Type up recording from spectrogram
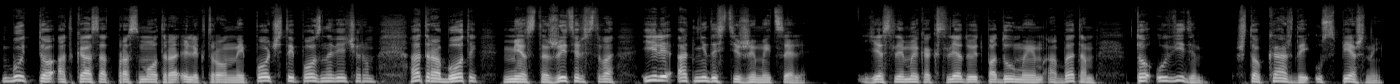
Будь то отказ от просмотра электронной почты поздно вечером, от работы, места жительства или от недостижимой цели. Если мы как следует подумаем об этом, то увидим, что каждый успешный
